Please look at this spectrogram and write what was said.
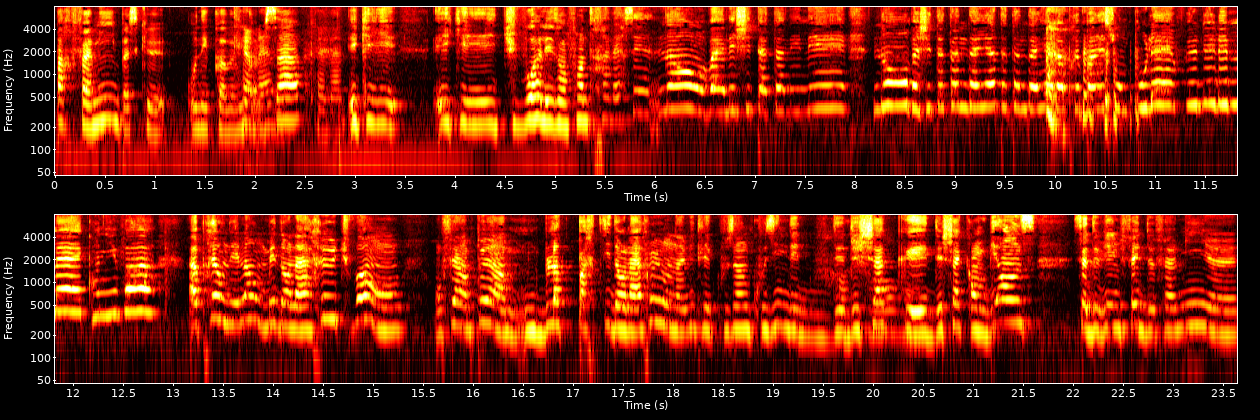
par famille parce que on est quand même comme ça et qui et que tu vois les enfants traverser. Non, on va aller chez Tata Néné. Non, on va chez Tata Ndaya. Tata Ndaya va préparer son poulet. Venez les mecs, on y va. Après, on est là, on met dans la rue, tu vois, on, on fait un peu une bloc partie dans la rue. On invite les cousins, cousines de, de, chaque, de chaque ambiance. Ça devient une fête de famille. Euh.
